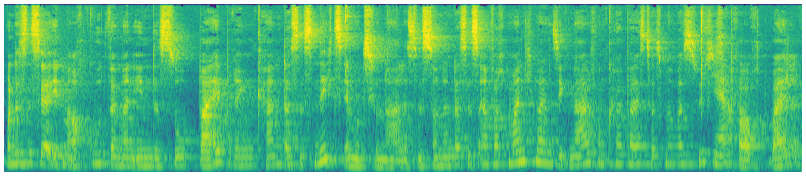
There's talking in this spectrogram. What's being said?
Und es ist ja eben auch gut, wenn man ihnen das so beibringen kann, dass es nichts Emotionales ist, sondern dass es einfach manchmal ein Signal vom Körper ist, dass man was Süßes ja. braucht, weil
